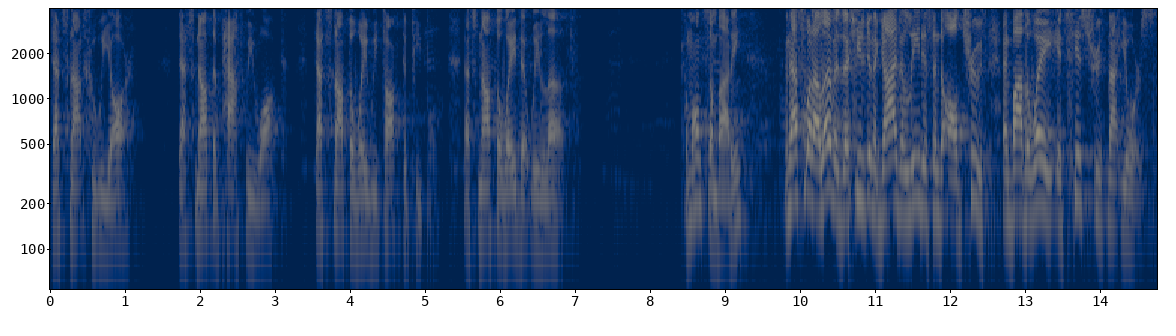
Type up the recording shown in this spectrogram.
that's not who we are. That's not the path we walk. That's not the way we talk to people. That's not the way that we love. Come on, somebody. And that's what I love is that he's going to guide and lead us into all truth. And by the way, it's his truth, not yours.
